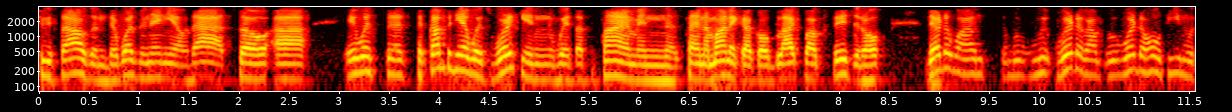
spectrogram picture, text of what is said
2000 there wasn't any of that. So uh it was the, the company I was working with at the time in Santa Monica called Black Box Digital. They're the ones. we- We're the we're the whole team who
